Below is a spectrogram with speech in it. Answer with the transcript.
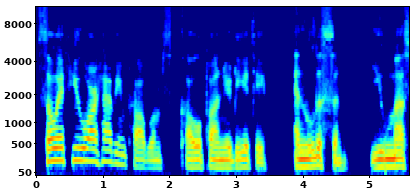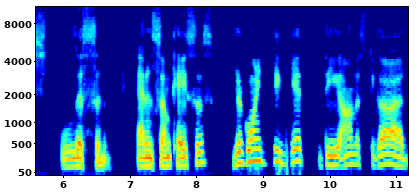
So if you are having problems, call upon your deity and listen. You must listen. And in some cases, you're going to get the honest to God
